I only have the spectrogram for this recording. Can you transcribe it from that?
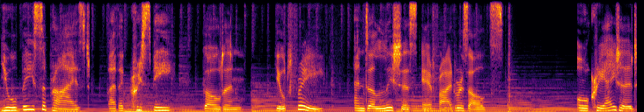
You will be surprised by the crispy, golden, guilt-free and delicious air-fried results. All created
